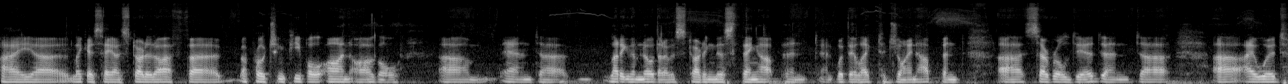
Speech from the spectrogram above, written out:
I, uh, like I say, I started off uh, approaching people on Oggl um, and uh, letting them know that I was starting this thing up and, and would they like to join up, and uh, several did, and uh, uh, I would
